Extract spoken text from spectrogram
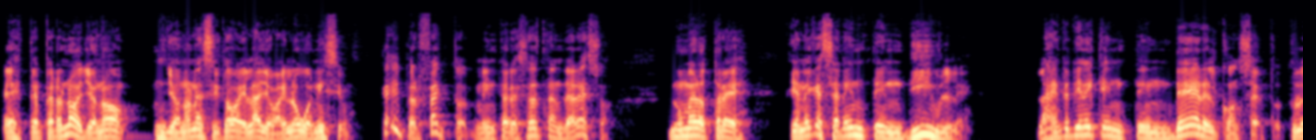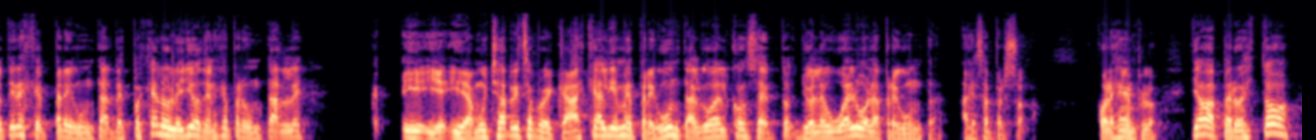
este, pero no, yo no, yo no necesito bailar, yo bailo buenísimo. Ok, perfecto, me interesa entender eso. Número tres, tiene que ser entendible. La gente tiene que entender el concepto. Tú lo tienes que preguntar. Después que lo leyó, tienes que preguntarle. Y, da mucha risa porque cada vez que alguien me pregunta algo del concepto, yo le vuelvo la pregunta a esa persona. Por ejemplo, ya va, pero esto,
